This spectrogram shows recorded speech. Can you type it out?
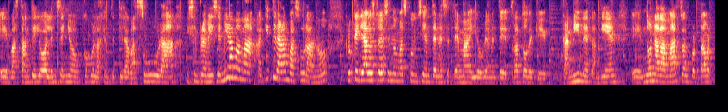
eh, bastante y luego le enseño cómo la gente tira basura y siempre me dice, mira mamá, aquí tiraron basura, ¿no? Creo que ya lo estoy haciendo más consciente en ese tema y obviamente trato de que camine también, eh, no nada más transportar,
